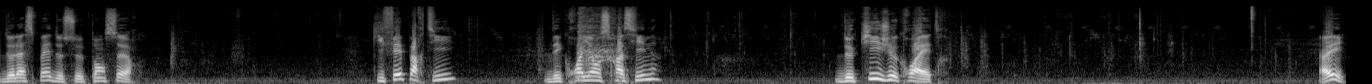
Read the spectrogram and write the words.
de l'aspect de ce penseur qui fait partie des croyances racines de qui je crois être. Ah oui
